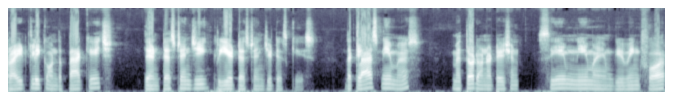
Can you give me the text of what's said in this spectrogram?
Right click on the package then testng create testng test case. The class name is method annotation. Same name I am giving for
